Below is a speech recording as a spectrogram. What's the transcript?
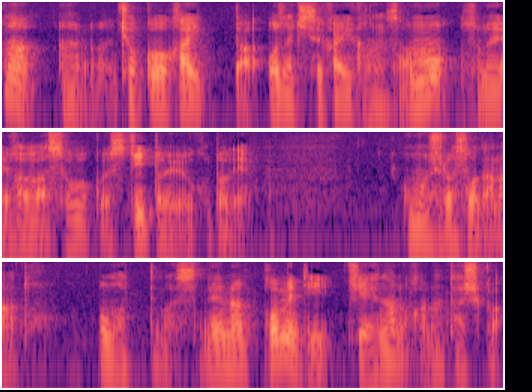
まあ、あの曲を書いた尾崎世界観さんもその映画がすごく好きということで面白そうだなと思ってますね。なんかコメディ系なのかな確か。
